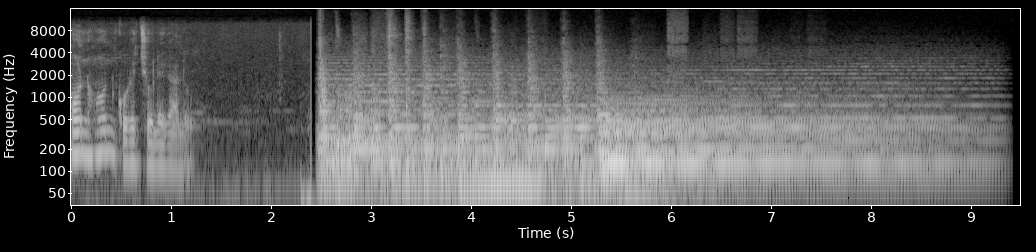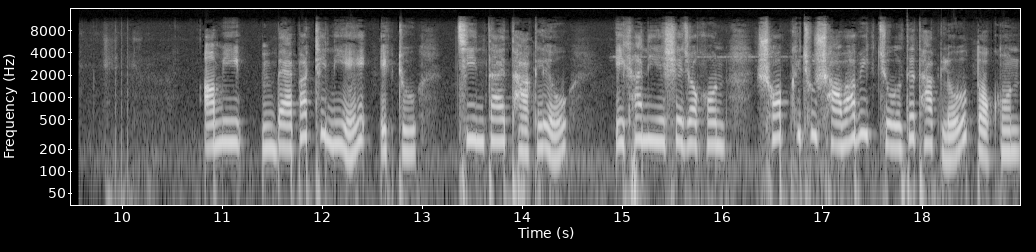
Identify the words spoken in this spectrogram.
হন হন করে চলে গেল। আমি ব্যাপারটি নিয়ে একটু চিন্তায় থাকলেও, এখানে এসে যখন সব কিছু স্বাভাবিক চলতে থাকল, তখন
